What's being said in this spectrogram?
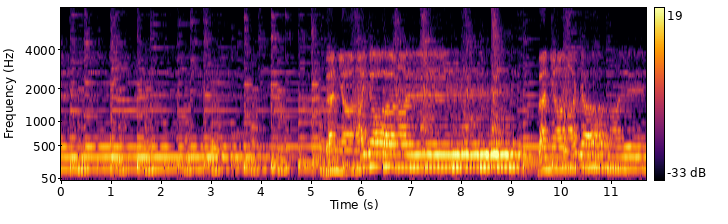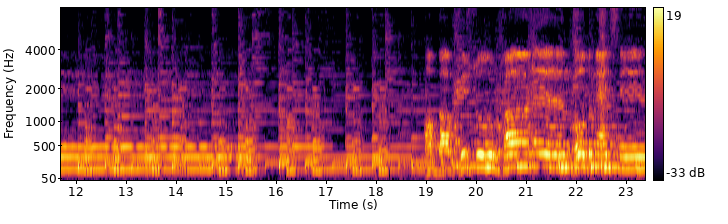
Ben yana yanayım Ben yana yanayım Abdal sultanım oldum eksildim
